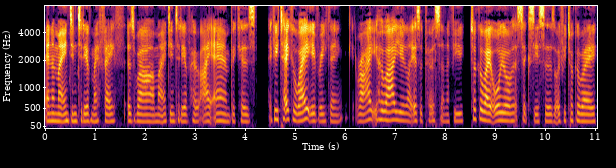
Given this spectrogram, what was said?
and in my identity of my faith as well, my identity of who I am because if you take away everything, right? Who are you like as a person? If you took away all your successes or if you took away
